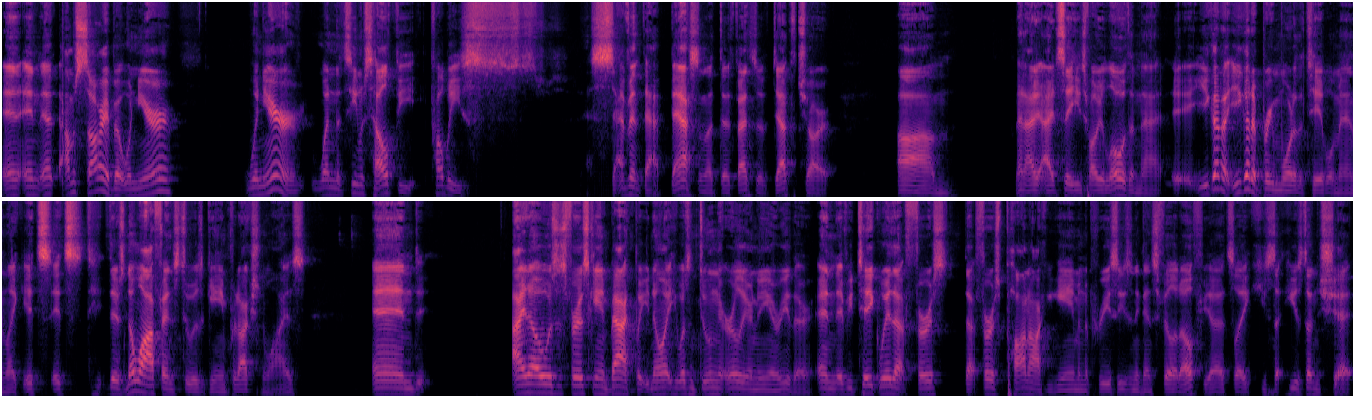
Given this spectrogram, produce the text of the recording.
And and, and I'm sorry, but when you're when you're when the team's healthy, probably seventh at best on the defensive depth chart. Um, and I, would say he's probably lower than that. You gotta you gotta bring more to the table, man. Like it's it's there's no offense to his game production wise, and I know it was his first game back, but you know what? He wasn't doing it earlier in the year either. And if you take away that first that first pawn hockey game in the preseason against Philadelphia, it's like he's he's done shit.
